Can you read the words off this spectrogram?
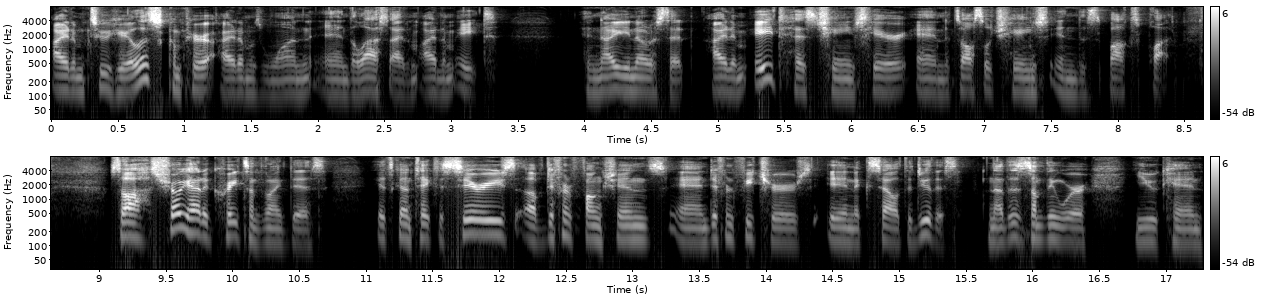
item 2 here. Let's compare items 1 and the last item, item 8. And now you notice that item 8 has changed here and it's also changed in this box plot. So I'll show you how to create something like this. It's going to take a series of different functions and different features in Excel to do this. Now this is something where you can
